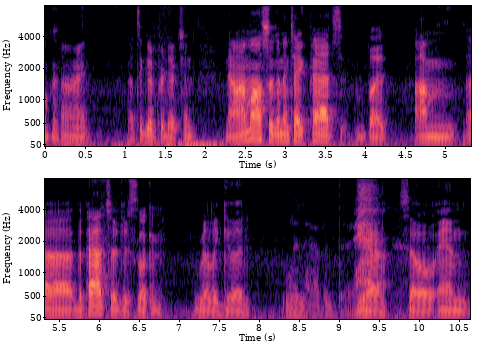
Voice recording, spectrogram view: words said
Okay. All right, that's a good prediction. Now I'm also going to take Pats, but I'm uh, the Pats are just looking really good. When haven't they? Yeah. So and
